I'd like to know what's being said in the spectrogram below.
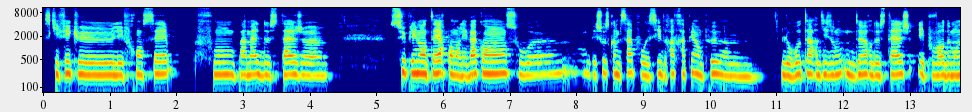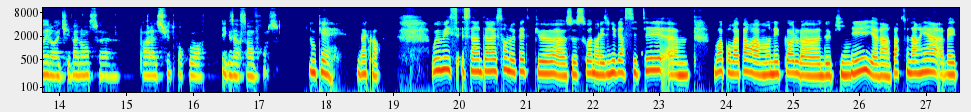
Ce qui fait que les Français font pas mal de stages euh, supplémentaires pendant les vacances euh, ou des choses comme ça pour essayer de rattraper un peu euh, le retard, disons, d'heures de stage et pouvoir demander leur équivalence par la suite pour pouvoir exercer en France. Ok, d'accord. Oui, oui, c'est intéressant le fait que ce soit dans les universités. moi, pour ma part, à mon école de kiné, il y avait un partenariat avec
